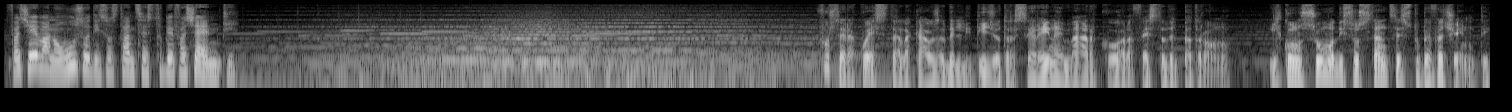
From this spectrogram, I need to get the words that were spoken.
facevano uso di sostanze stupefacenti. Forse era questa la causa del litigio tra Serena e Marco alla festa del patrono il consumo di sostanze stupefacenti,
